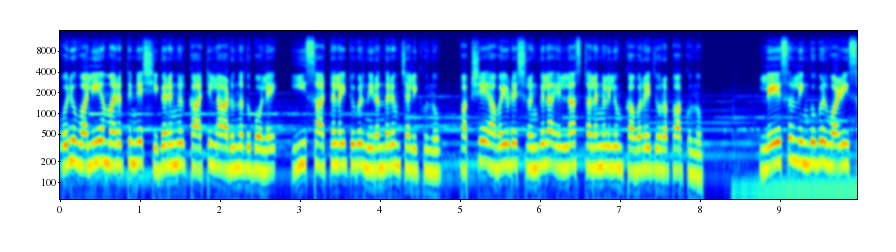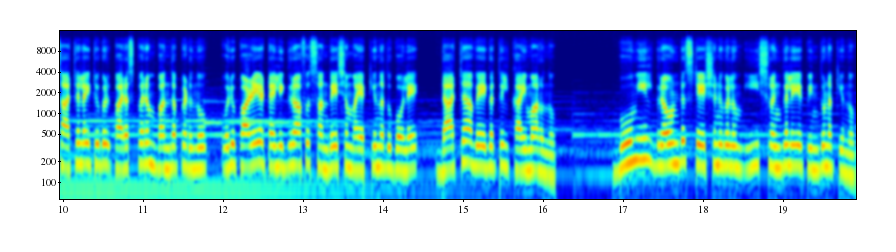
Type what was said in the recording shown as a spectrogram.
ഒരു വലിയ മരത്തിന്റെ ശിഖരങ്ങൾ കാറ്റിൽ ആടുന്നതുപോലെ ഈ സാറ്റലൈറ്റുകൾ നിരന്തരം ചലിക്കുന്നു പക്ഷേ അവയുടെ ശൃംഖല എല്ലാ സ്ഥലങ്ങളിലും കവറേജ് ഉറപ്പാക്കുന്നു. ലേസർ ലിങ്കുകൾ വഴി സാറ്റലൈറ്റുകൾ പരസ്പരം ബന്ധപ്പെടുന്നു. ഒരു പഴയ ടെലിഗ്രാഫ് സന്ദേശം അയക്കുന്നതുപോലെ ഡാറ്റ വേഗത്തിൽ കൈമാറുന്നു. ഭൂമിയിൽ ഗ്രൗണ്ട് സ്റ്റേഷനുകളും ഈ ശൃംഖലയെ പിന്തുണയ്ക്കുന്നു.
